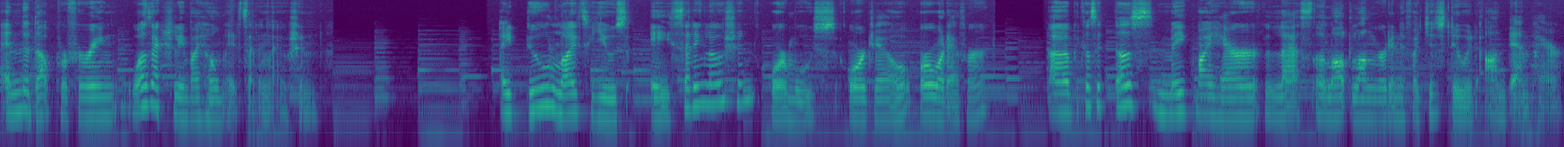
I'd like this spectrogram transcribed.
ended up preferring was actually my homemade setting lotion. I do like to use a setting lotion or mousse or gel or whatever uh, because it does make my hair last a lot longer than if I just do it on damp hair.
